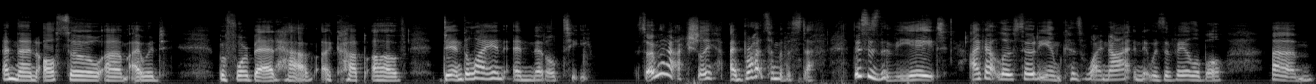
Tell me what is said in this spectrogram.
And then also, um, I would, before bed, have a cup of dandelion and nettle tea. So I'm gonna actually, I brought some of the stuff. This is the V8. I got low sodium because why not? And it was available. Um,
